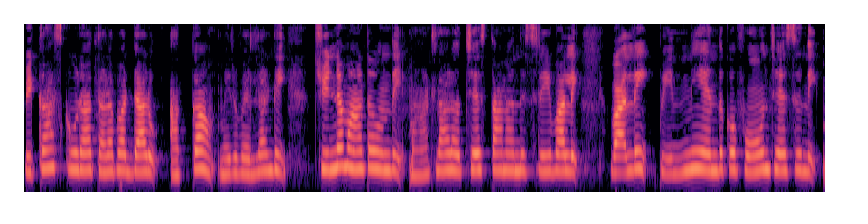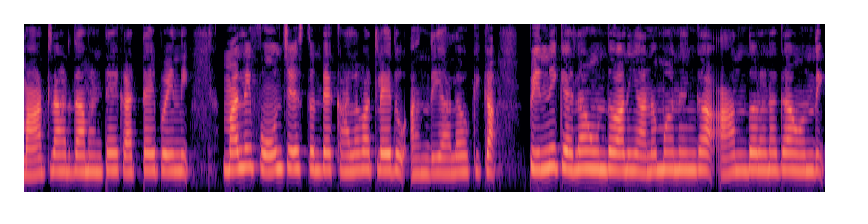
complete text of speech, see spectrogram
వికాస్ కూడా తడబడ్డాడు అక్క మీరు వెళ్ళండి. చిన్న మాట ఉంది. మాట్లాడొచ్చేస్తానంది శ్రీవల్లి. వాళ్ళి పిన్ని ఎందుకు ఫోన్ చేసింది. మాట్లాడదామంటే కట్ అయిపోయింది. మళ్ళీ ఫోన్ చేస్తుంటే కలవట్లేదు అంది అలౌకిక. పిన్నికి ఎలా ఉందో అని అనుమానంగా ఆందోళనగా ఉంది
